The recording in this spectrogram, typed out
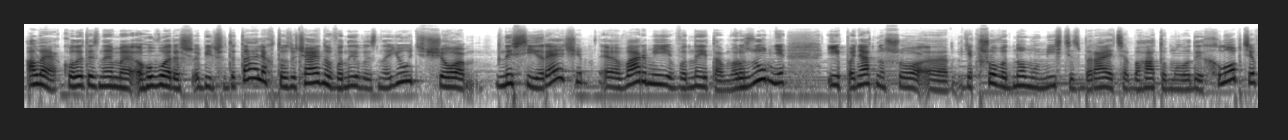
Але коли ти з ними говориш більше в деталях, то звичайно вони визнають, що не всі речі е, в армії вони там розумні, і понятно, що е, якщо в одному місті збирається багато молодих хлопців,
